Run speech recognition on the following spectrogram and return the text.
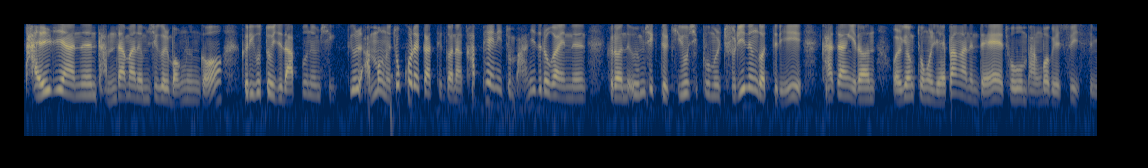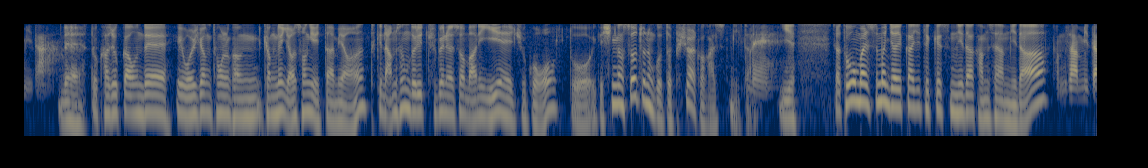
달지 않은 담담한 음식을 먹는 거 그리고 또 이제 나쁜 음식을 안 먹는 초콜릿 같은 거나 카페인이 좀 많이 들어가 있는 그런 음식들 기호식품을 줄이는 것들이 가장 이런 월경통을 예방하는데 좋은 방법일 수 있습니다. 네, 또 가족 가운데 이 월경통을 강- 겪는 여성이 있다면 특히 남성들이 주변에서 많이 이해해주고 또 이렇게 신경 써주는 것도 필요할 것 같습니다. 네. 예, 자 도움 말씀은 여기까지 듣겠습니다. 감사합니다. 감사합니다.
